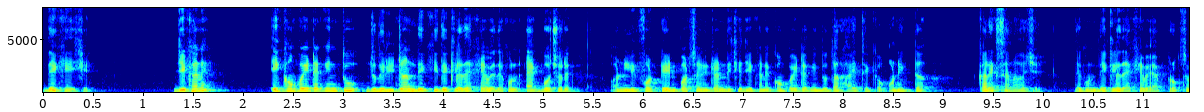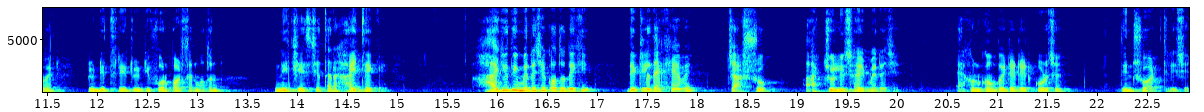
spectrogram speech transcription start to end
দেখিয়েছে। যেখানে এই কোম্পানিটা কিন্তু যদি রিটার্ন দেখি, দেখলে দেখা যাবে, দেখুন এক বছরে only for ten percent return দিচ্ছে, যেখানে কোম্পানিটা কিন্তু তার হাই থেকে অনেকটা কারেকশান হয়েছে। দেখুন, দেখলে দেখা যাবে approximate twenty three twenty four percent মতন নিচে এসছে তার হাই থেকে। হাই যদি মেরেছে কত দেখি, দেখলে দেখা যাবে চারশো আটচল্লিশ হাই মেরেছে। এখন কোম্পানিটা ট্রেড করেছে তিনশো আটত্রিশে।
